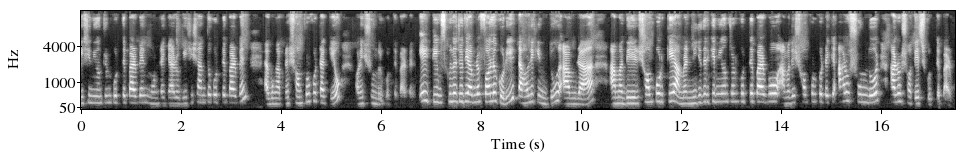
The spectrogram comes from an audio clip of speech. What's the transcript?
বেশি নিয়ন্ত্রণ করতে পারবেন, মনটাকে আরও বেশি শান্ত করতে পারবেন এবং আপনার সম্পর্কটাকেও অনেক সুন্দর করতে পারবেন। এই টিপসগুলো যদি আমরা ফলো করি, তাহলে কিন্তু আমরা আমাদের সম্পর্কে আমরা নিজেদেরকে নিয়ন্ত্রণ করতে পারব, আমাদের সম্পর্কটাকে আরও সুন্দর, আরও সতেজ করতে পারব।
